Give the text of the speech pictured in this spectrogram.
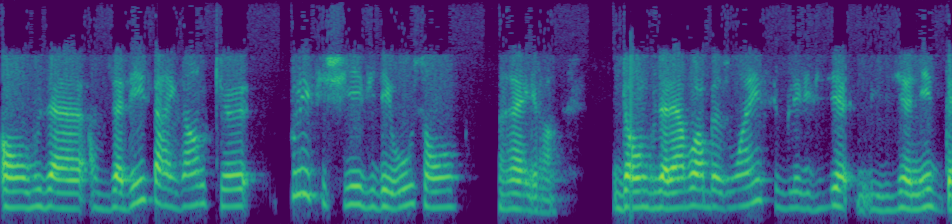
On vous, a, on vous avise, par exemple, que tous les fichiers vidéo sont très grands. Donc, vous allez avoir besoin, si vous voulez les visionner, de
